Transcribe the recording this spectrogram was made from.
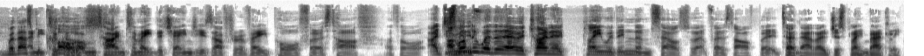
But that's and because... he took a long time to make the changes after a very poor first half. I thought. I just I mean, wonder if... whether they were trying to play within themselves for that first half, but it turned out they were just playing badly.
